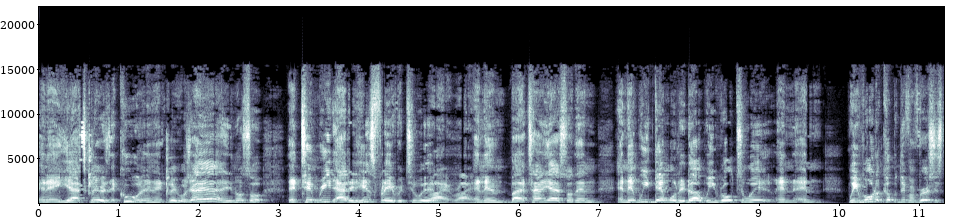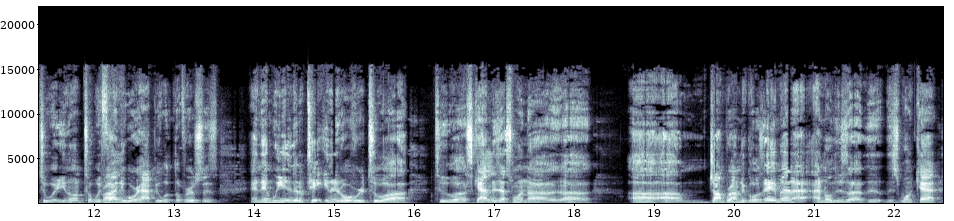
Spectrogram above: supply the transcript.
And then he asked Clear, is it cool? And then Clear goes, yeah, yeah, you know. So then Tim Reid added his flavor to it. Right, right. And then by the time, yeah, so then and then we demoed it up, we wrote to it, and and we wrote a couple different verses to it, you know, until we Right. finally were happy with the verses, and then we ended up taking it over to uh to uh Scanlon's. That's when uh uh uh um John Brown goes, hey man, I, I know there's uh this one cat,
